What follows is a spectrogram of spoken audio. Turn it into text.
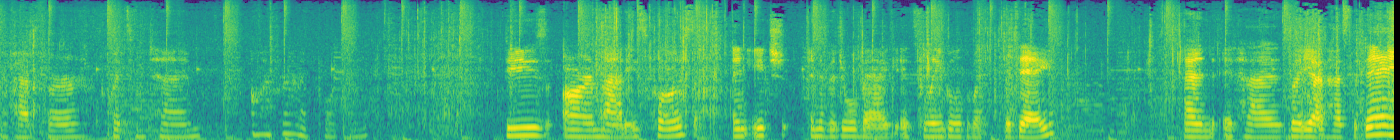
We've had for quite some time. Oh, I forgot I pulled them. These are Maddie's clothes. In each individual bag, it's labeled with the day and it has but yeah it has the day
